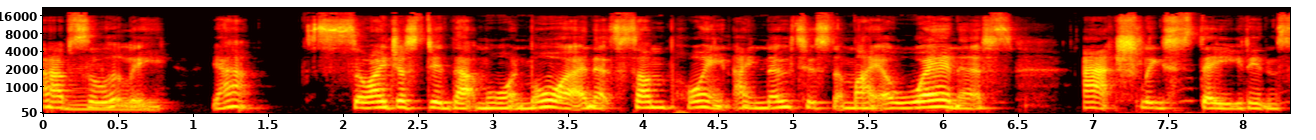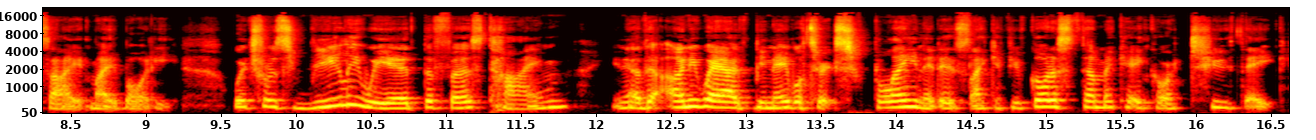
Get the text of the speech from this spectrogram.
Absolutely. Mm. Yeah. So I just did that more and more. And at some point, I noticed that my awareness actually stayed inside my body, which was really weird the first time. You know, the only way I've been able to explain it is like if you've got a stomach ache or a toothache,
